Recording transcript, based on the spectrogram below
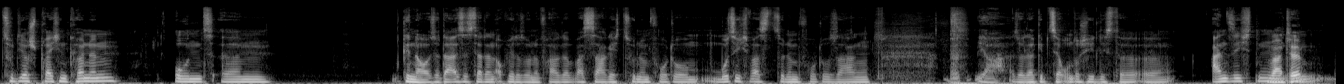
zu dir sprechen können. Und ähm, genau, also da ist es ja dann auch wieder so eine Frage, was sage ich zu einem Foto? Muss ich was zu einem Foto sagen? Pff, ja, also da gibt es ja unterschiedlichste äh, Ansichten. Warte. Ähm,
